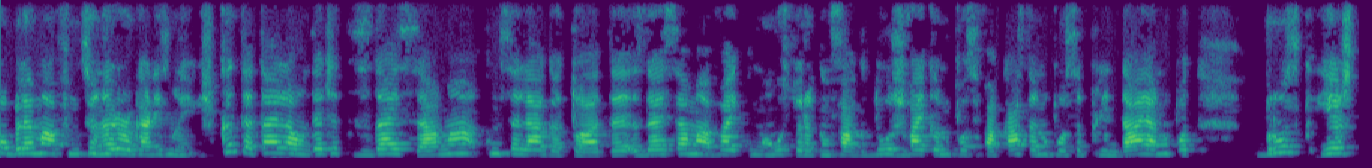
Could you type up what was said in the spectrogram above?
problema funcționării organismului. Și când te tai la un deget, îți dai seama cum se leagă toate, îți dai seama, vai cum mă ustură când fac duș, vai că nu pot să fac asta, nu pot să prind aia, nu pot. Brusc ești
